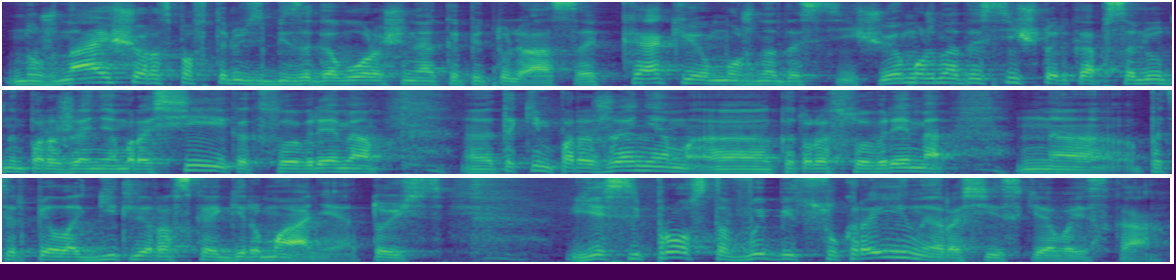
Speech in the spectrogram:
Нужна, еще раз повторюсь, безоговорочная капитуляция. Как ее можно достичь? Ее можно достичь только абсолютным поражением России, как в свое время, э, таким поражением, э, которое в свое время э, потерпела гитлеровская Германия. То есть, если просто выбить с Украины российские войска,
